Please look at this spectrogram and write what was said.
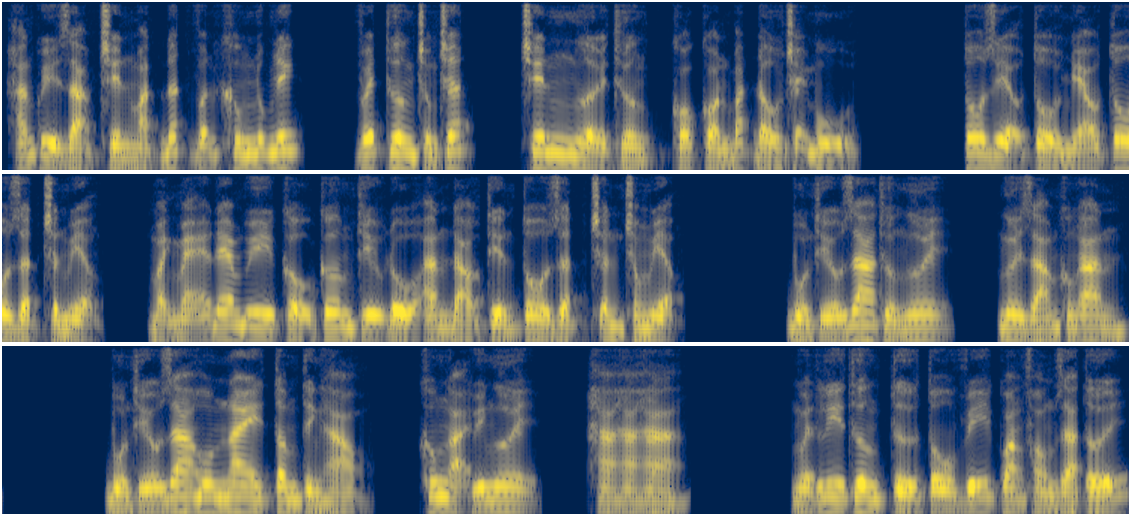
hắn quỳ dạp trên mặt đất vẫn không nhúc nhích, vết thương chồng chất, trên người thương có còn bắt đầu chảy mủ. Tô Diệu Tổ nhéo tô giật Trần miệng, mạnh mẽ đem uy cẩu cơm thiêu đồ ăn đảo tiến tô giật trần trong miệng. Bổn thiếu gia thưởng ngươi, ngươi dám không ăn. Bổn thiếu gia hôm nay tâm tình hảo, không ngại uy ngươi, ha ha ha. Nguyệt Ly thương từ tô vĩ quang phòng ra tới,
